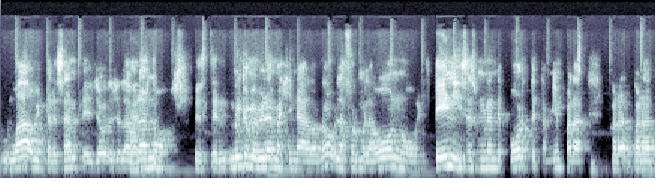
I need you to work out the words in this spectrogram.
wow, interesante. Yo, yo la verdad no, este, nunca me hubiera imaginado, ¿no? La Fórmula 1, el tenis es un gran deporte también para, para, para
